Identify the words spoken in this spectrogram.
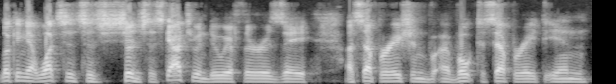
looking at what should, should Saskatchewan do if there is a, a separation, a vote to separate in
